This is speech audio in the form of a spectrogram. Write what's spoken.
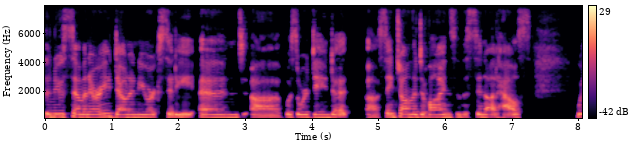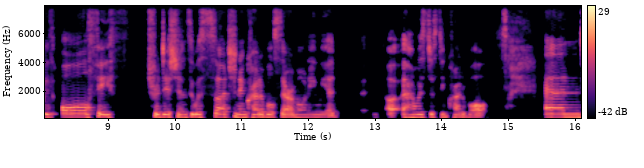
the new seminary down in new york city and uh, was ordained at uh, st john the divines in the synod house with all faith traditions. It was such an incredible ceremony. We had, uh, it was just incredible. And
